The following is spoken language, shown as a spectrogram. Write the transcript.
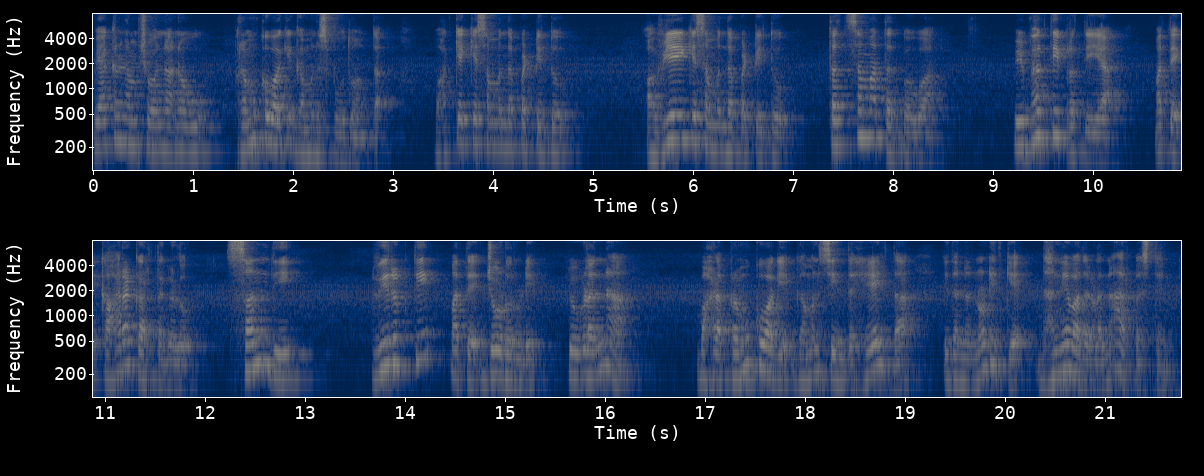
ವ್ಯಾಕರಣಾಂಶವನ್ನು ನಾವು ಪ್ರಮುಖವಾಗಿ ಗಮನಿಸ್ಬೋದು ಅಂತ. ವಾಕ್ಯಕ್ಕೆ ಸಂಬಂಧಪಟ್ಟಿದ್ದು ಅವ್ಯಯಕ್ಕೆ ಸಂಬಂಧಪಟ್ಟಿದ್ದು ತತ್ಸಮ ತದ್ಭವ, ವಿಭಕ್ತಿ ಪ್ರತ್ಯಯ ಮತ್ತು ಕಾರಕರ್ತಗಳು, ಸಂಧಿ ದ್ವಿರುಕ್ತಿ ಮತ್ತು ಜೋಡು ನುಡಿ ಇವುಗಳನ್ನು ಬಹಳ ಪ್ರಮುಖವಾಗಿ ಗಮನಿಸಿ ಅಂತ ಹೇಳ್ತಾ ಇದನ್ನು ನೋಡಿದ್ದಕ್ಕೆ ಧನ್ಯವಾದಗಳನ್ನು ಅರ್ಪಿಸ್ತೇನೆ.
